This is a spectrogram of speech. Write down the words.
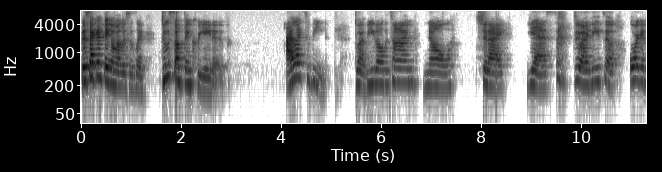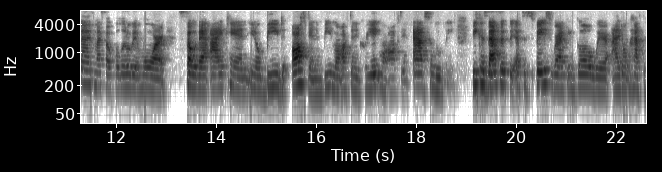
The second thing on my list is like do something creative. I like to bead. Do i bead all the time? No. Should i? Yes. Do i need to organize myself a little bit more so that I can, you know, bead often and bead more often and create more often. Absolutely. Because that's a, it's a space where I can go where I don't have to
